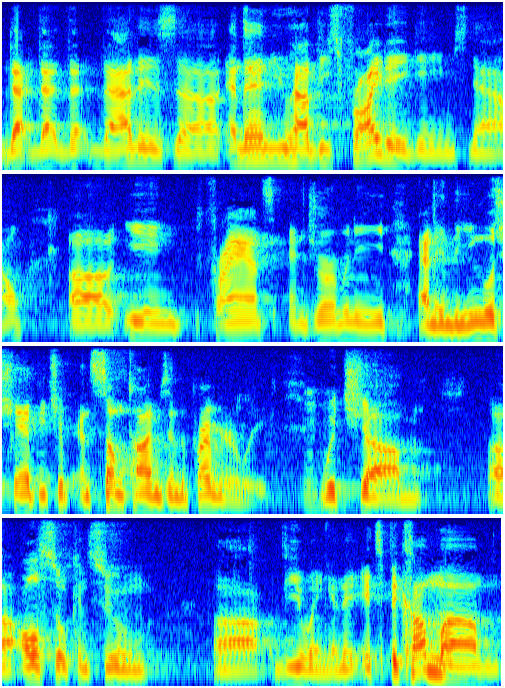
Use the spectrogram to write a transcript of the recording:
that that that that is, uh, and then you have these Friday games now. Uh, in France and Germany, and in the English Championship, and sometimes in the Premier League, mm-hmm. which um, uh, also consume uh, viewing, and it, it's become. Um,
